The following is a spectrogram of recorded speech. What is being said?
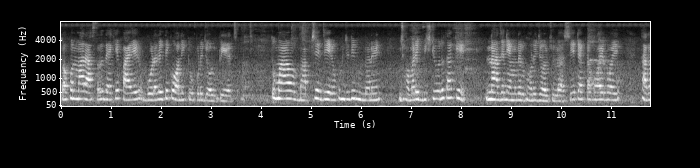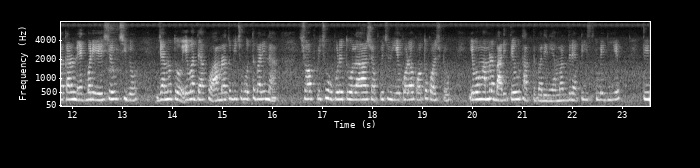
তখন মা রাস্তাতে দেখে পায়ের গোড়ালি থেকে অনেকটা উপরে জল উঠে গেছে। তো মা ভাবছে যে এরকম যদি মানে ঝমারে বৃষ্টি হতে থাকে, না জানি আমাদের ঘরে জল চলে আসে। এটা একটা ভয় ভয়ে থাকার কারণ একবার এসেও ছিল। জানো তো, এবার দেখো, আমরা তো কিছু করতে পারি না। সব কিছু উপরে তোলা সব কিছু ইয়ে করা কত কষ্ট। এবং আমরা বাড়িতেও থাকতে পারিনি। আমাদের একটা স্কুলে গিয়ে তিন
